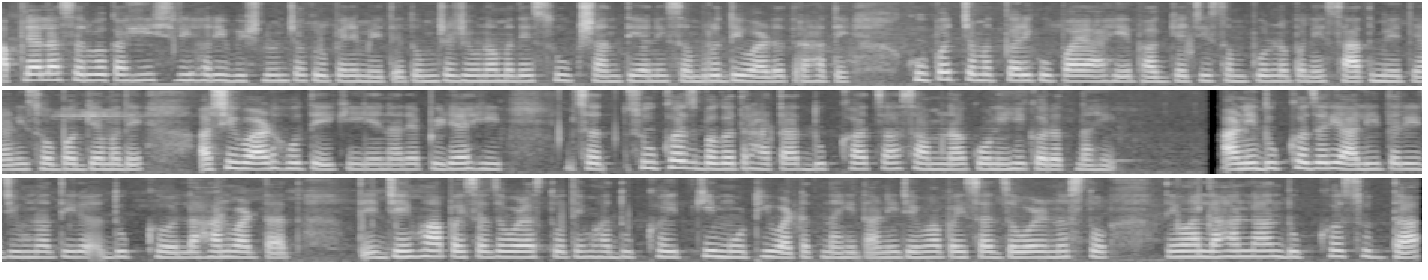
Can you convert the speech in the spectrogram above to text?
आपल्याला सर्व काही श्रीहरी विष्णूंच्या कृपेने मिळते. तुमच्या जीवनामध्ये सुख शांती आणि समृद्धी वाढत राहते. खूपच चमत्कारिक उपाय आहे. भाग्याची संपूर्णपणे साथ मिळते आणि सौभाग्यामध्ये अशी वाढ होते की येणाऱ्या पिढ्याही स सुखच बघत राहतात. दुःखाचा सामना कोणीही करत नाही. आणि दुःख जरी आली तरी जीवनातील दुःख लहान वाटतात. ते जेव्हा पैसा जवळ असतो तेव्हा दुःख इतकी मोठी वाटत नाहीत. आणि जेव्हा पैसा जवळ नसतो तेव्हा लहान लहान दुःखसुद्धा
